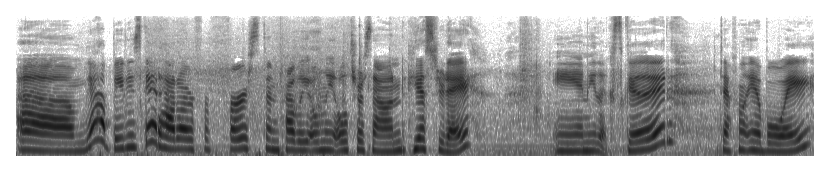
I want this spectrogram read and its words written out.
um, yeah, baby's good. Had our first and probably only ultrasound yesterday. And he looks good. Definitely a boy.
